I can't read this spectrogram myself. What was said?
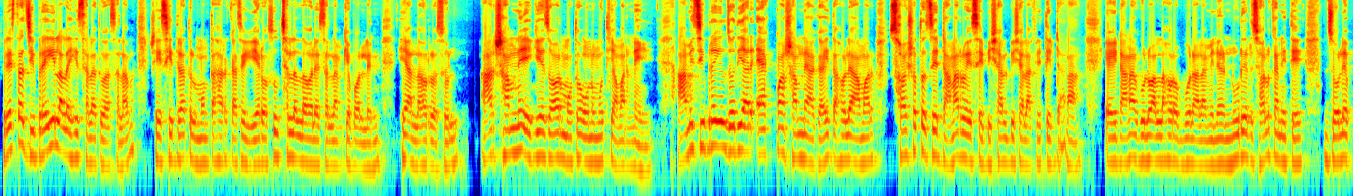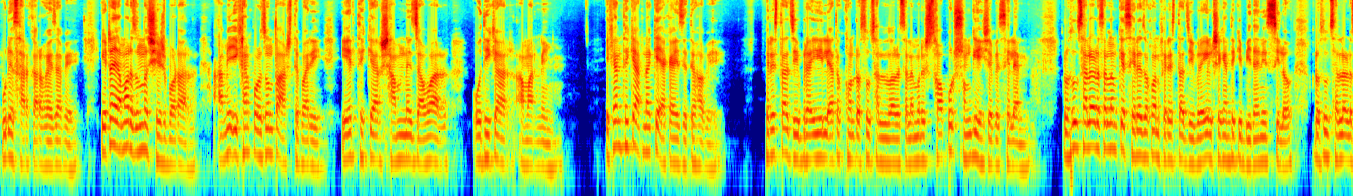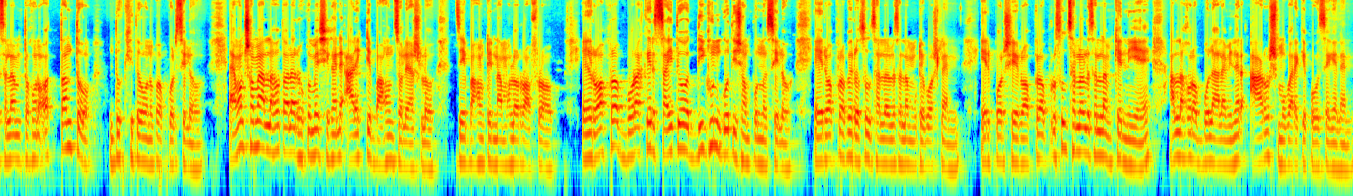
ফেরেস্তা জিব্রাইল আলহি সাল্লাতুয়াসাল্লাম সেই সিদ্রাতুল মন্তাহার কাছে গিয়ে রসুল সাল্লাহ আলিয়া আলাইসাল্লামকে বললেন, হে আল্লাহর রসুল আর সামনে এগিয়ে যাওয়ার মতো অনুমতি আমার নেই। আমি জিব্রাইল যদি আর এক পা সামনে আগাই, তাহলে আমার ছয়শত যে ডানা রয়েছে, বিশাল বিশাল আকৃতির ডানা, এই ডানাগুলো আল্লাহ রব্বুল আলমিনের নূরের ঝলকানিতে জ্বলে পুড়ে সারকার হয়ে যাবে। এটাই আমার জন্য শেষ বর্ডার। আমি এখান পর্যন্ত আসতে পারি। এর থেকে আর সামনে যাওয়ার অধিকার আমার নেই। এখান থেকে আপনাকে একাই যেতে হবে। ফেরেস্তা জিব্রাইল এতক্ষণ রসুল সাল্লা সাল্লামের সপুর সঙ্গী হিসেবে ছিলেন। রসুল সাল্লাহ সাল্লামকে ছেড়ে যখন ফেরেস্তা জিব্রাইল সেখান থেকে বিদায় নিচ্ছিল, রসুল সাল্লাহ সাল্লাম তখন অত্যন্ত দুঃখিত অনুভব করছিল। এমন সময় আল্লাহ তালার হুকুমে সেখানে আরেকটি বাহন চলে আসলো, যে বাহনটির নাম হলো রফরফ। এই রফরফ বোরাকের চাইতেও দ্বিগুণ গতি সম্পূর্ণ ছিল। এই রফরফে রসুল সাল্লাহ সাল্লাম উঠে বসলেন। এরপর সেই রফরফ রসুল সাল্লাহ সাল্লামকে নিয়ে আল্লাহ রব্বুল আলমিনের আরস মুবারকে পৌঁছে গেলেন।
